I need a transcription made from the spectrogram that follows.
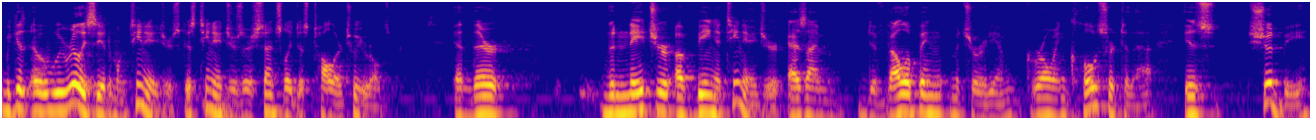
because uh, we really see it among teenagers because teenagers are essentially just taller two year olds, and they're the nature of being a teenager as I'm developing maturity, I'm growing closer to that is should be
